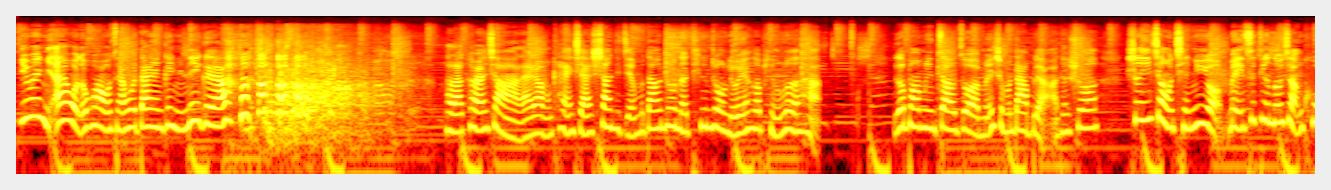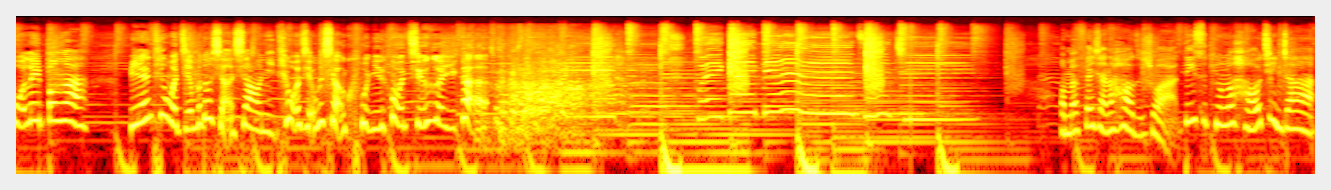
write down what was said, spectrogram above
因为你爱我的话，我才会答应跟你那个呀。好了，开玩笑啊，来让我们看一下上期节目当中的听众留言和评论哈。一个朋友名叫做没什么大不了啊，他说声音像我前女友，每次听都想哭，泪崩啊。别人听我节目都想笑，你听我节目想哭，你让我情何以堪？我们飞翔的耗子说啊，第一次评论好紧张啊，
